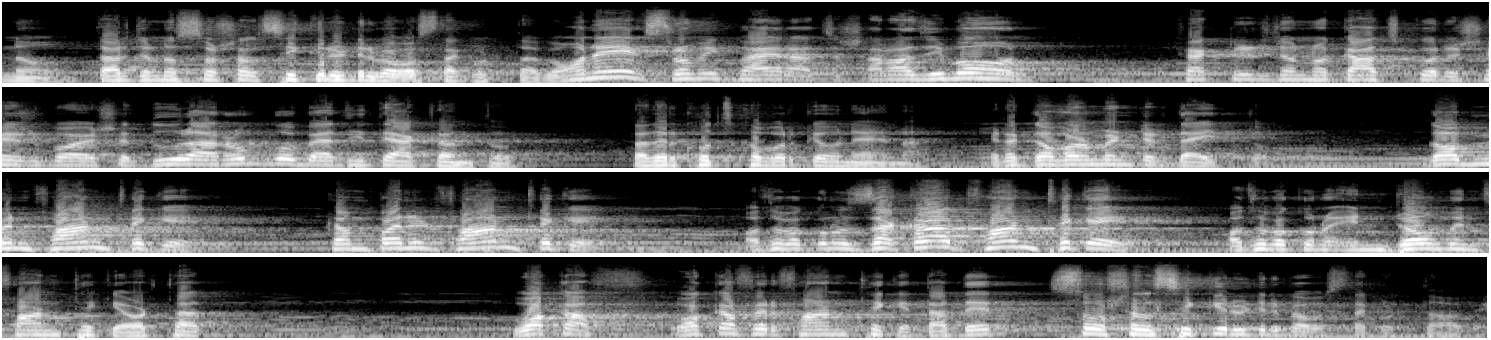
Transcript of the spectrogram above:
নো তার জন্য সোশ্যাল সিকিউরিটির ব্যবস্থা করতে হবে। অনেক শ্রমিক ভাইরা আছে, সারা জীবন ফ্যাক্টরির জন্য কাজ করে শেষ বয়সে দুরারোগ্য ব্যাধিতে আক্রান্ত। তাদের খোঁজ খবর কেউ নেয় না। এটা গভর্নমেন্টের দায়িত্ব। গভর্নমেন্ট ফান্ড থেকে কোম্পানির ফান্ড থেকে, অথবা কোনো জাকাত ফান্ড থেকে, অথবা কোনো এন্ডাওমেন্ট ফান্ড থেকে, অর্থাৎ ওয়াকাফ, ওয়াকাফের ফান্ড থেকে তাদের সোশ্যাল সিকিউরিটির ব্যবস্থা করতে হবে।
